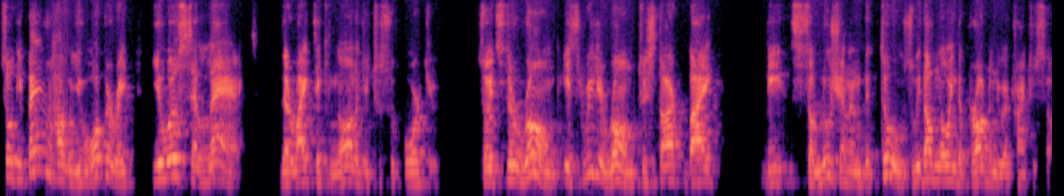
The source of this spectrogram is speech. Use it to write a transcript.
So depending on how you operate, you will select the right technology to support you. So it's the wrong, it's really wrong to start by the solution and the tools without knowing the problem you are trying to solve.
